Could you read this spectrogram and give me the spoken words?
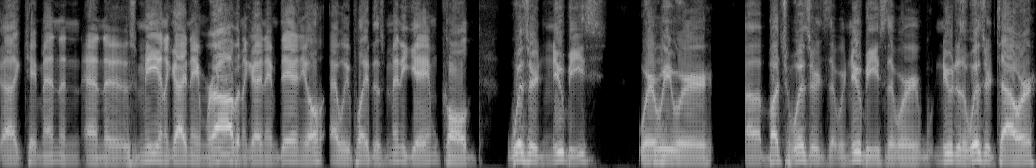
uh, came in, and and it was me and a guy named Rob and a guy named Daniel, and we played this mini game called Wizard Newbies, where we were a bunch of wizards that were newbies that were new to the Wizard Tower.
